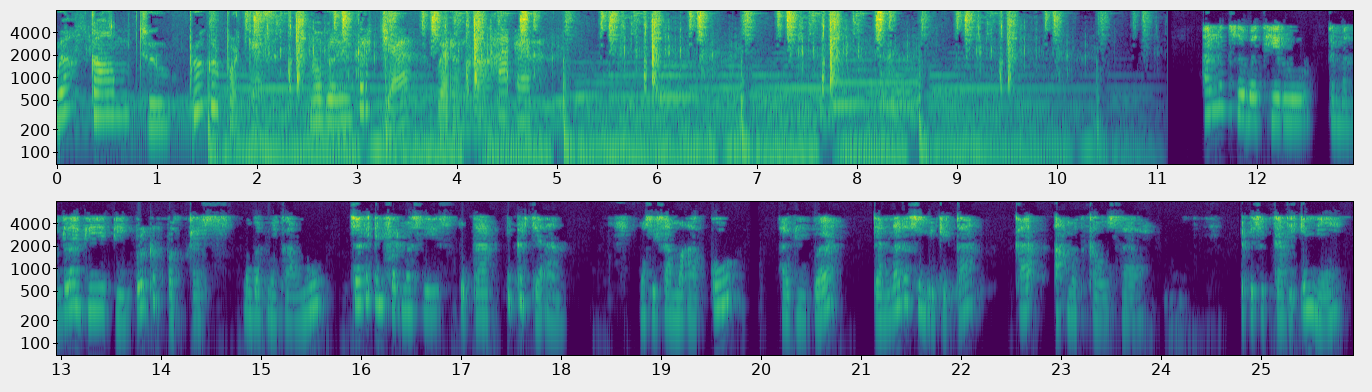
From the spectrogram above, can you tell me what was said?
Welcome to Broker Podcast Ngobrolin kerja bareng orang HR Halo Sobat Hero, kembali lagi di Broker Podcast. Tempatnya kamu cari informasi seputar pekerjaan. Masih sama aku, Habibah, dan narasumber kita, Kak Ahmad Kausar. Episode kali ini,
